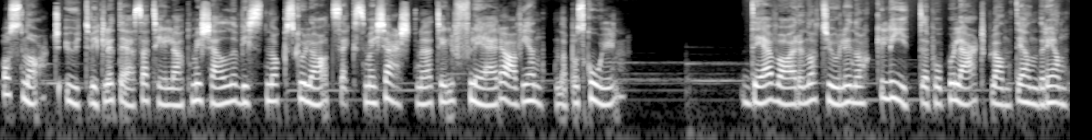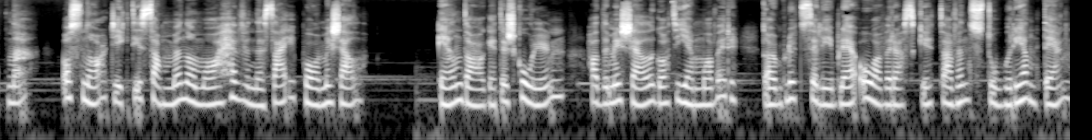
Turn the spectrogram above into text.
og snart utviklet det seg til at Michelle visstnok skulle ha hatt sex med kjærestene til flere av jentene på skolen. Det var naturlig nok lite populært blant de andre jentene, og snart gikk de sammen om å hevne seg på Michelle. En dag etter skolen hadde Michelle gått hjemover da hun plutselig ble overrasket av en stor jentegjeng.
